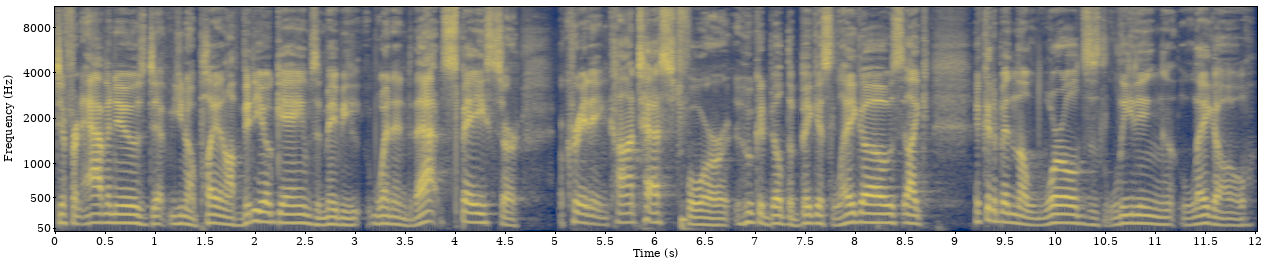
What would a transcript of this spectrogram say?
different avenues, you know, playing off video games and maybe went into that space or creating contest for who could build the biggest Legos. Like it could have been the world's leading Lego.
